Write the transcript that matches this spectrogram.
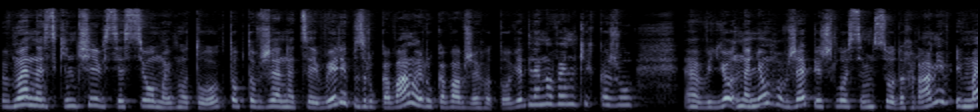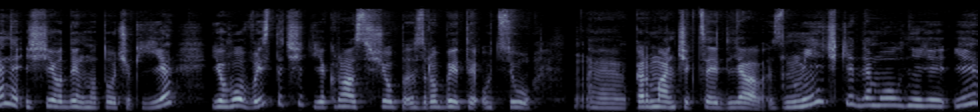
В мене скінчився сьомий моток, тобто вже на цей виріб з рукавами. Рукава вже готові для новеньких кажу. Е, На нього вже пішло 700 грамів, і в мене іще один моточок є. Його вистачить якраз, щоб зробити оцю карманчик цей для змієчки, для молнії, і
